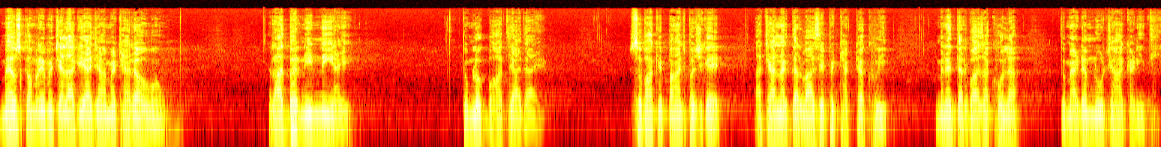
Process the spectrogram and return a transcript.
मैं उस कमरे में चला गया जहाँ मैं ठहरा हुआ हूँ। रात भर नींद नहीं आई। तुम लोग बहुत याद आए। सुबह के पाँच बज गए। अचानक दरवाजे पे ठक ठक हुई। मैंने दरवाज़ा खोला तो मैडम नूर जहाँ खड़ी थी।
